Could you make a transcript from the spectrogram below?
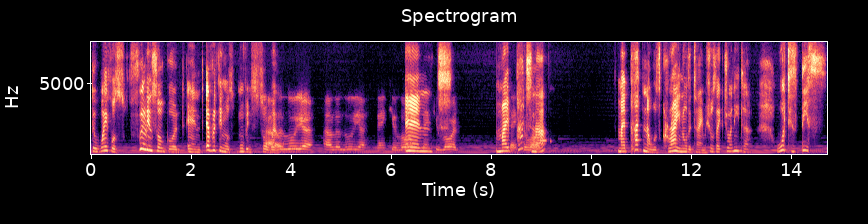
the wife was feeling so good and everything was moving so Hallelujah. well. Hallelujah. Hallelujah. Thank you, Lord. And Thank you, Lord my Thank partner my partner was crying all the time. She was like juanita what is this?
